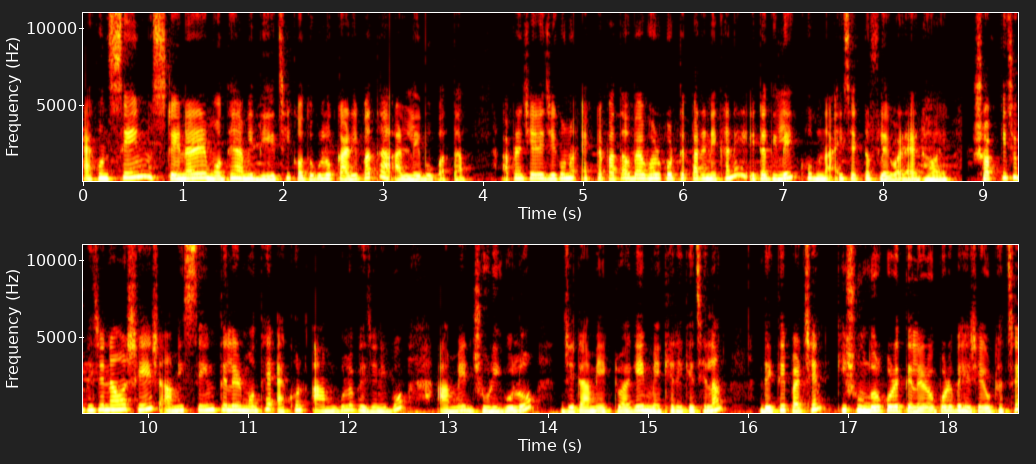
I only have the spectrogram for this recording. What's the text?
এখন সেম স্টেনারের মধ্যে আমি দিয়েছি কতগুলো কারি পাতা আর লেবু পাতা। আপনার চাইলে যে কোনো একটা পাতাও ব্যবহার করতে পারেন এখানে। এটা দিলে খুব নাইস একটা ফ্লেভার অ্যাড হয়। সব কিছু ভেজে নেওয়া শেষ। আমি সেম তেলের মধ্যে এখন আমগুলো ভেজে নিব। আমের ঝুড়িগুলো, যেটা আমি একটু আগেই মেখে রেখেছিলাম। দেখতে পাচ্ছেন কি সুন্দর করে তেলের ওপরে ভেসে উঠেছে।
